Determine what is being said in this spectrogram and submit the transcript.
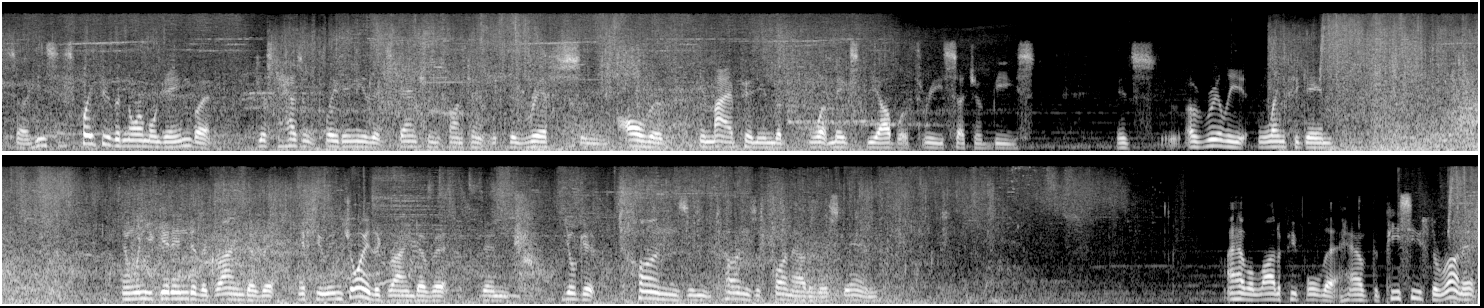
So he's, he's played through the normal game, but just hasn't played any of the expansion content with the rifts and all the, in my opinion, the what makes Diablo 3 such a beast. It's a really lengthy game. And when you get into the grind of it, if you enjoy the grind of it, then you'll get tons and tons of fun out of this game. I have a lot of people that have the PCs to run it,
